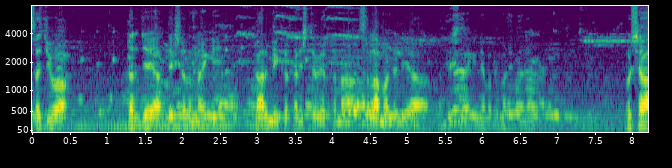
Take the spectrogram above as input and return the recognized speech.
ಸಚಿವ ದರ್ಜೆಯ ಅಧ್ಯಕ್ಷರನ್ನಾಗಿ ಕಾರ್ಮಿಕ ಕನಿಷ್ಠ ವೇತನ ಸಲಹಾ ಮಂಡಳಿಯ ಅಧ್ಯಕ್ಷರಾಗಿ ನೇಮಕ ಮಾಡಿದ್ದಾರೆ. ಬಹುಶಃ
